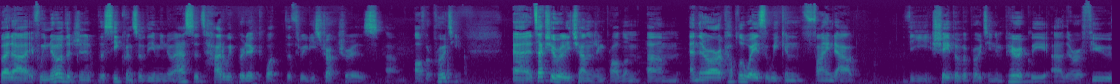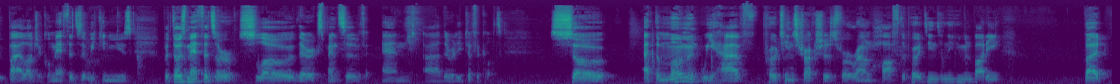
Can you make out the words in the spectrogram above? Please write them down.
But uh, if we know the, gen- the sequence of the amino acids, how do we predict what the 3D structure is um, of a protein? Uh, it's actually a really challenging problem. Um, and there are a couple of ways that we can find out the shape of a protein empirically. Uh, there are a few biological methods that we can use, but those methods are slow, they're expensive, and uh, they're really difficult. So at the moment, we have protein structures for around half the proteins in the human body, but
